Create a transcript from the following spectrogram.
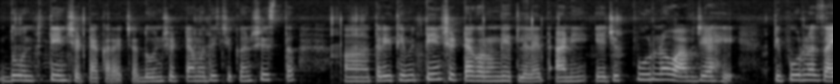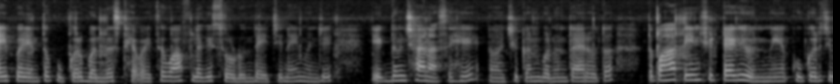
दोन ते तीन शिट्ट्या करायच्या. दोन शिट्ट्यामध्ये चिकन शिजतं. तर इथे मी तीन शिट्ट्या करून घेतलेल्या आहेत आणि याची पूर्ण वाफ जी आहे ती पूर्ण जाईपर्यंत कुकर बंदच ठेवायचं. वाफ लगेच सोडून द्यायची नाही. म्हणजे एकदम छान असं हे चिकन बनून तयार होतं. तर पहा तीन शिट्ट्या घेऊन मी कुकरची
